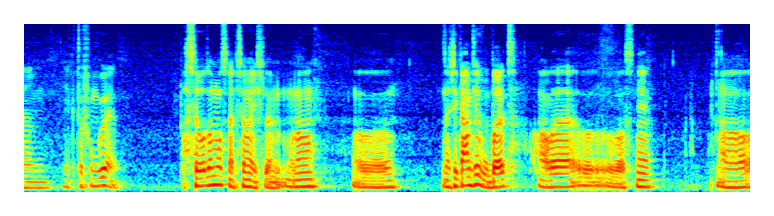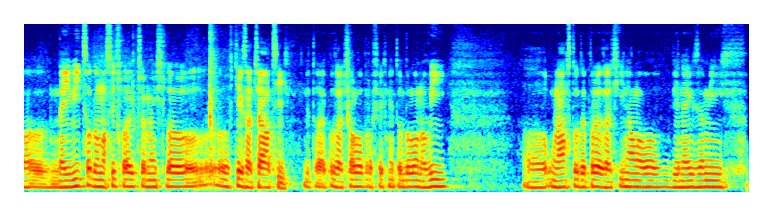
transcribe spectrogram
Ehm, jak to funguje? Asi o tom moc nepřemýšlím. Ono, Neříkám, že vůbec, ale eh, vlastně eh, nejvíc o tom asi člověk přemýšlel eh, v těch začátcích, kdy to jako začalo, pro všechny to bylo nový. U nás to teprve začínalo, v jiných zemích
